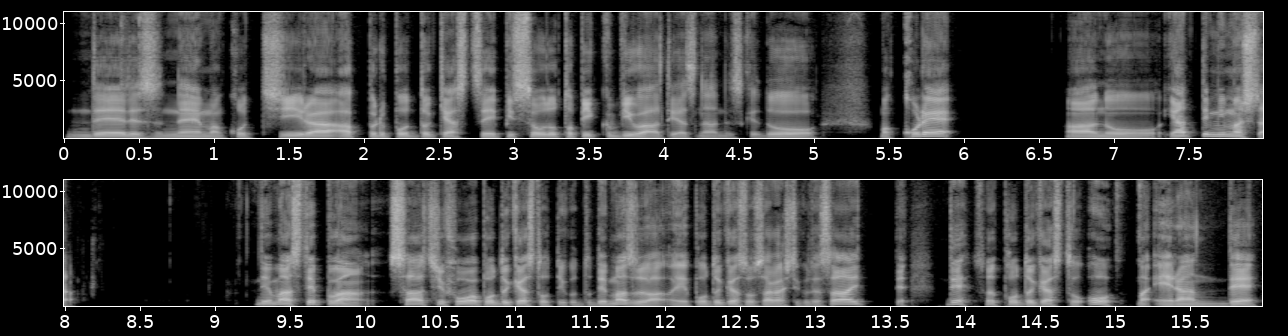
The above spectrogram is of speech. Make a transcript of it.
でですね、まあ、こちら、Apple Podcast エピソードトピックビューアーってやつなんですけど、まあ、これ、あの、やってみました。で、まあ、ステップ1、Search for a Podcast ということで、まずは、えー、ポッドキャストを探してくださいって。で、そのポッドキャストを、まあ、選んで、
